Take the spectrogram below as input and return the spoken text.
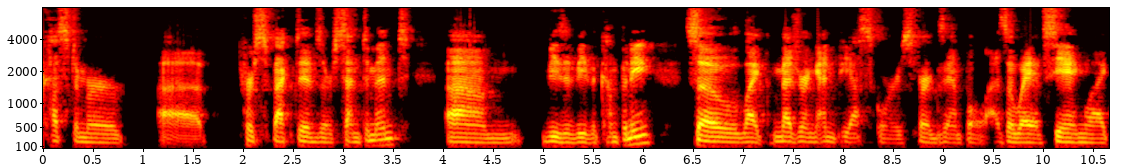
customer uh, perspectives or sentiment um, vis-a-vis the company. So, like measuring NPS scores, for example, as a way of seeing like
